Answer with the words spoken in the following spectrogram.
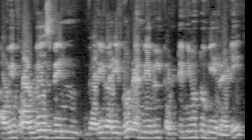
uh, we've always been very, very good, and we will continue to be ready.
